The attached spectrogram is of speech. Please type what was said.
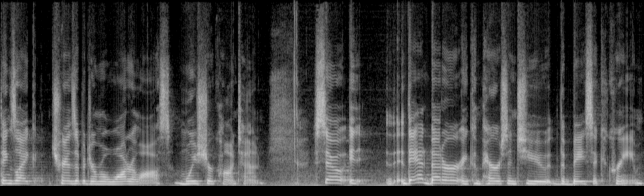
Things like transepidermal water loss, moisture content. So it, they had better in comparison to the basic cream.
